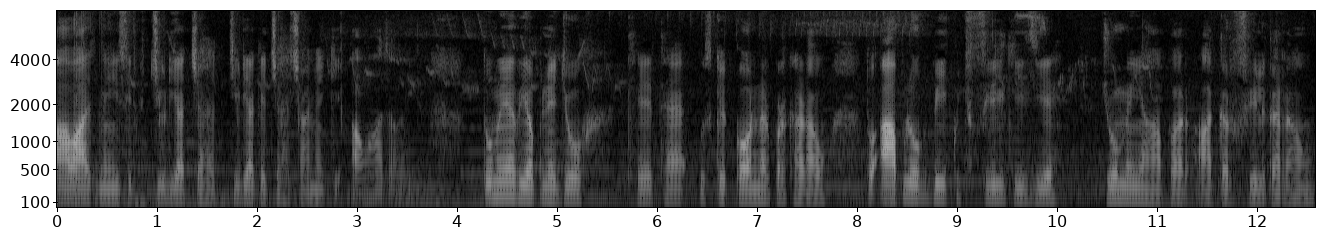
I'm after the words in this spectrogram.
आवाज़ नहीं, सिर्फ़ चिड़िया चह, चिड़िया के चहचाने की आवाज़ आ रही है। तो मैं अभी अपने जो खेत है, उसके कॉर्नर पर खड़ा हूँ। तो आप लोग भी कुछ फील कीजिए, जो मैं यहाँ पर आकर फील कर रहा हूँ।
